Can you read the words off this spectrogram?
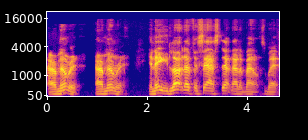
I remember it. I remember it. And they locked up and said I stepped out of bounds, but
